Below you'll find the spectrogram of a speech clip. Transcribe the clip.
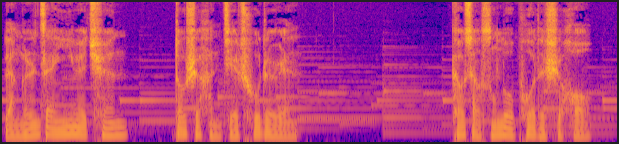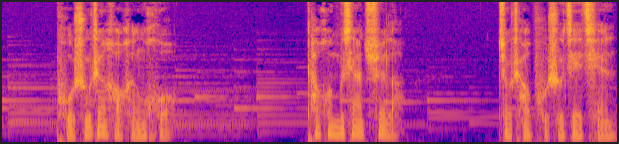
两个人在音乐圈都是很杰出的人。高晓松落魄的时候，朴树正好很火。他混不下去了，就朝朴树借钱。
